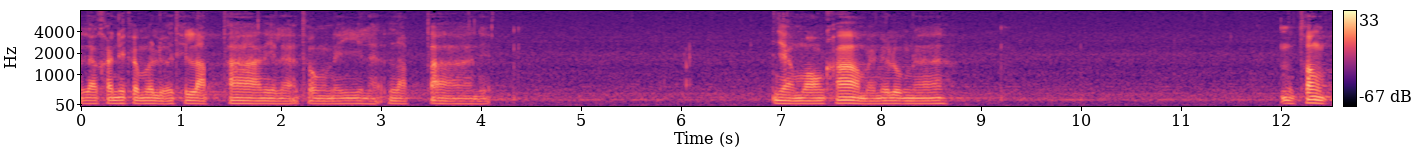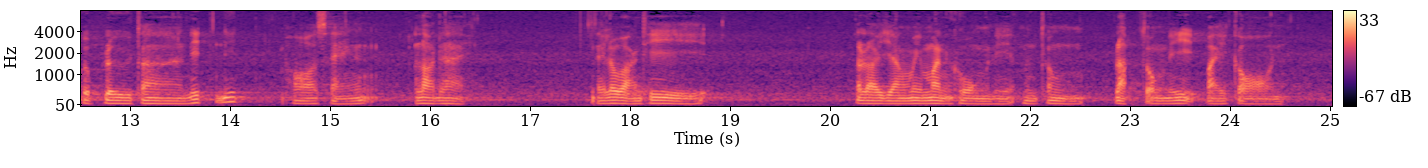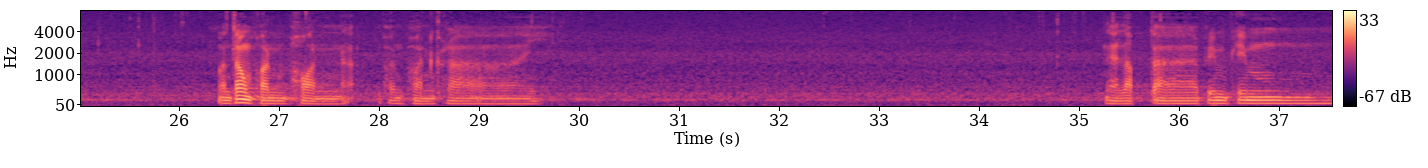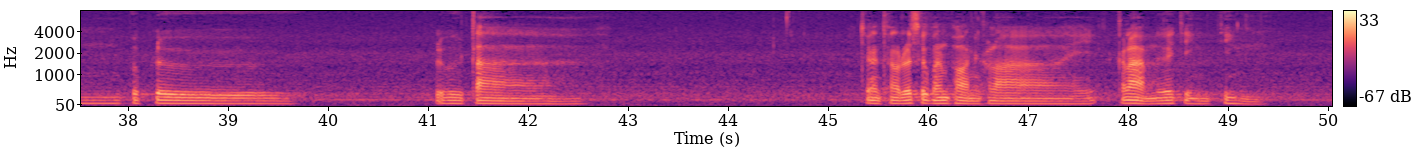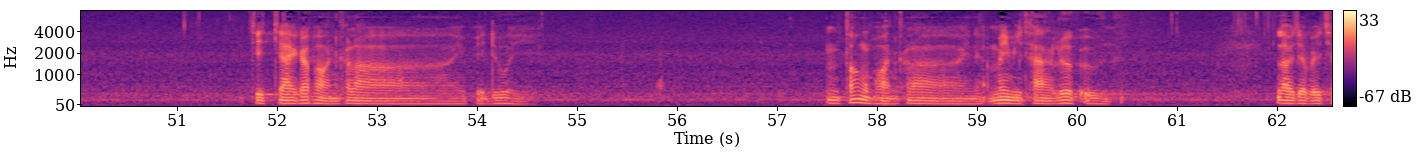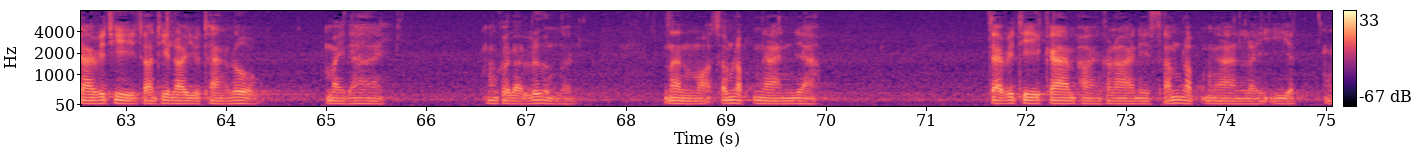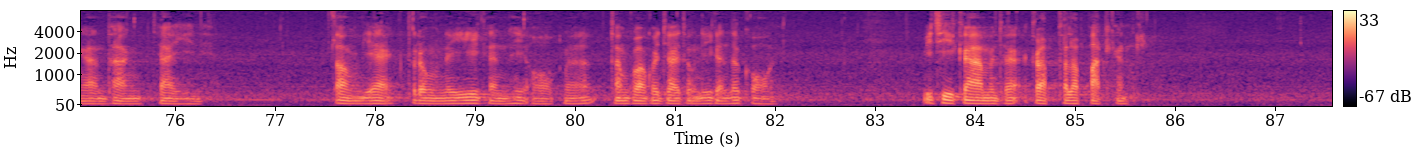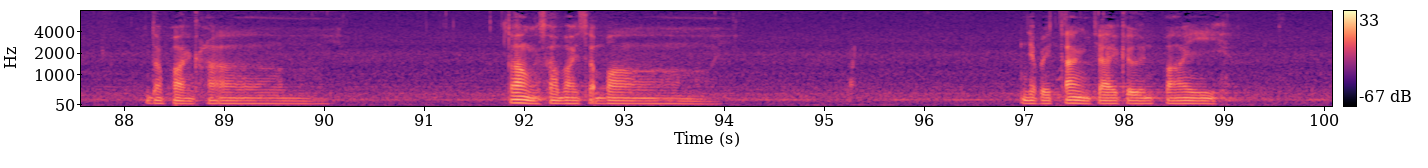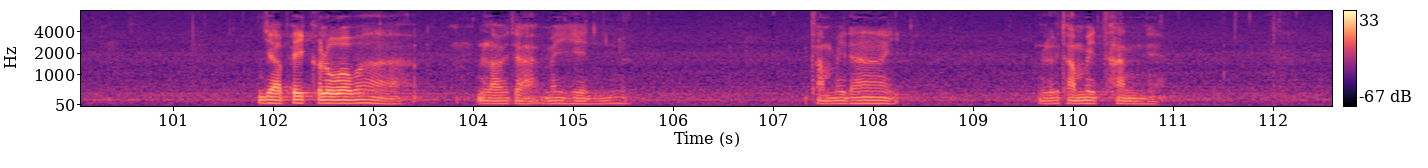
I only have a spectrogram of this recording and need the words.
แล้วคราวนี้ก็มาเหลือที่หลับตานี่แหละ ตรงนี้แหละหลับตาเนี่ย อย่ามองข้ามไปนะลุงนะ ต้องเปลือตานิดนิด อแสงรอดได้ ในระหว่างที่เรายังไม่มั่นคงนี่มันต้องปรับตรงนี้ไปก่อน มันต้องผ่อนผ่อนผ่อนผ่อนคลายนหลับตาพริมพริมปลือปลือปลือตา จนทั้งรู้สึกมันผ่อนคลาย กล้ามเนื้อจริง ๆ จิตใจก็ผ่อนคลายไปด้วยมันต้องผ่อนคลายเนี่ยไม่มีทางเลือกอื่น เราจะไปใช้วิธีตอนที่เราอยู่ทางโลกไม่ได้ มันก็ละเรื่องเงินนั่นเหมาะสำหรับงานหยาบแต่วิธีการผ่านคลายนี่สำหรับงานละเอียด งานทางใจเนี่ยต้องแยกตรงนี้กันให้ออกนะทำความเข้าใจตรงนี้กันซะก่อน วิธีการมันจะกลับตลปัดกันต้องผ่อนคลายต้องสบายสบายอย่าไปตั้งใจเกินไป อย่าไปกลัวว่า เราจะไม่เห็นทำไม่ได้ หรือทำไม่ทันเนี่ย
